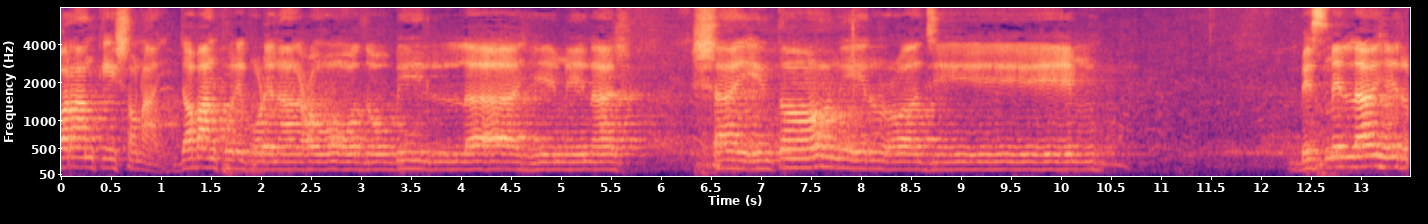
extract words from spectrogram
কোরআন কি শোনায়। জবান করে পড়ে না শাইতানির রাজিম বিসমিল্লাহির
